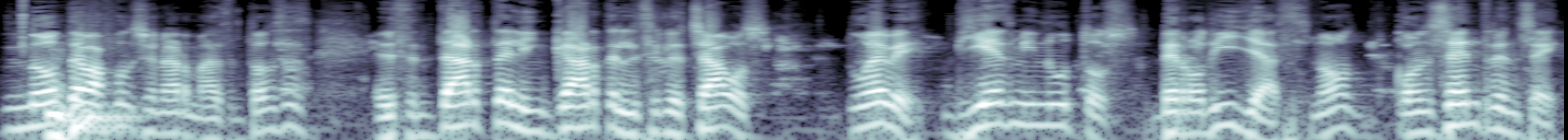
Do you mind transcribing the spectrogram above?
No te va a funcionar más. Entonces, el sentarte, el hincarte, el decirle, chavos, 9, 10 minutos de rodillas, ¿no? Concéntrense,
